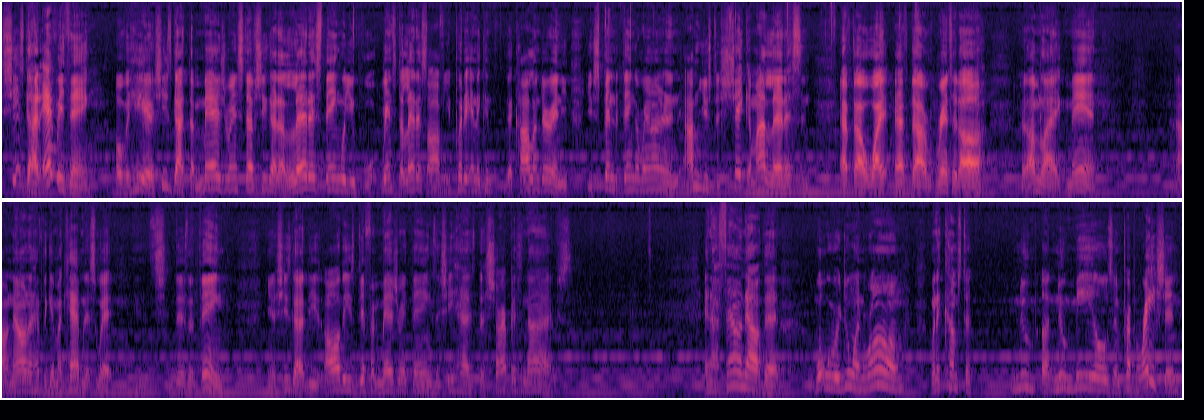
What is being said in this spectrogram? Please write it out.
she's got everything over here. She's got the measuring stuff. She's got a lettuce thing where you rinse the lettuce off, you put it in the, the colander, and you, you spin the thing around. And I'm used to shaking my lettuce, and after I wipe, after I rinse it off, I'm like, man, I don't, now I don't have to get my cabinets wet. There's a thing you know, she's got these all these different measuring things, and she has the sharpest knives. And I found out that what we were doing wrong when it comes to new uh, new meals and preparation,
